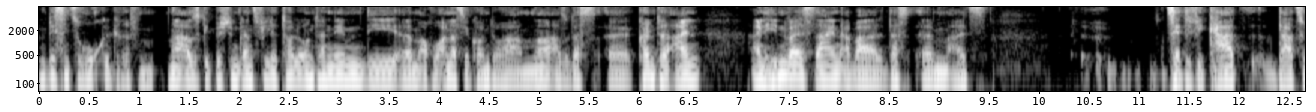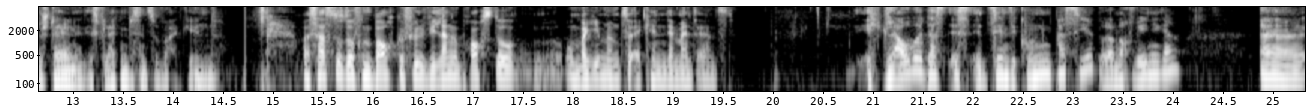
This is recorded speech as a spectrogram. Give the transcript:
ein bisschen zu hoch gegriffen. Ne? Also es gibt bestimmt ganz viele tolle Unternehmen, die ähm, auch woanders ihr Konto haben. Ne? Also das äh, könnte ein, ein Hinweis sein, aber das ähm, als äh, Zertifikat darzustellen, ist vielleicht ein bisschen zu weitgehend. Mhm. Was hast du so vom Bauchgefühl? Wie lange brauchst du, um bei jemandem zu erkennen, der meint ernst? Ich glaube, das ist in zehn Sekunden passiert oder noch weniger. Äh,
